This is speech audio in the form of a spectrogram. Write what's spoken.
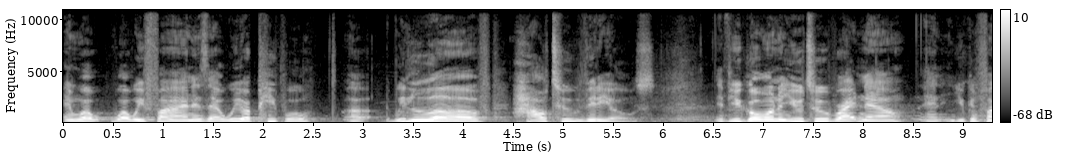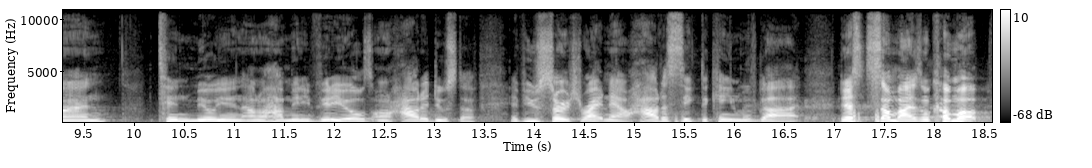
And what, what we find is that we are people uh, we love how to videos. If you go on to YouTube right now, and you can find 10 million, I don't know how many videos on how to do stuff. If you search right now, how to seek the kingdom of God, there's somebody's gonna come up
